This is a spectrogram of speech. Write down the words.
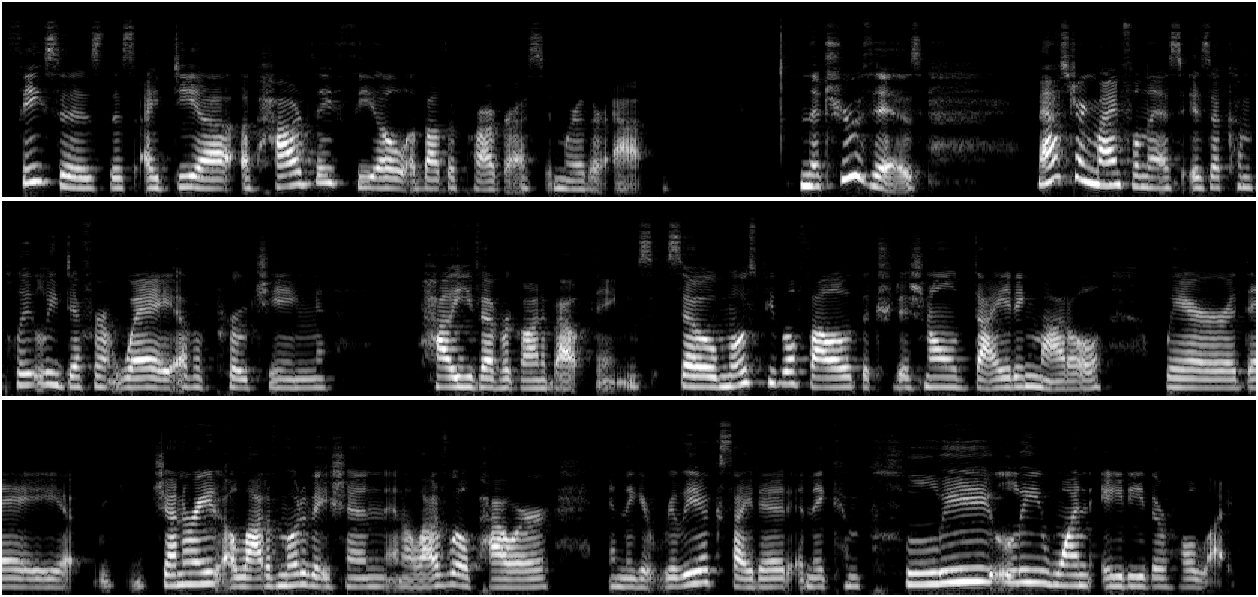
faces this idea of how do they feel about their progress and where they're at. And the truth is, mastering mindfulness is a completely different way of approaching how you've ever gone about things. So, most people follow the traditional dieting model where they generate a lot of motivation and a lot of willpower and they get really excited and they completely 180 their whole life.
